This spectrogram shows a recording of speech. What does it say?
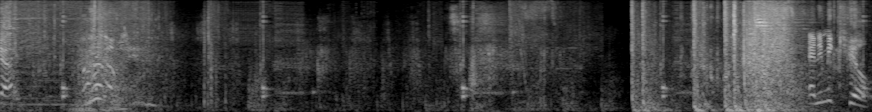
ya. Enemy kill.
